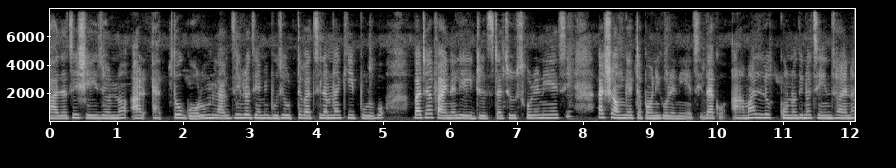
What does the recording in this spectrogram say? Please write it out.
কাজ আছে, সেই জন্য আর এত গরম লাগছিল যে আমি বুঝে উঠতে পারছিলাম না কি পরবো। বাট হ্যাঁ ফাইনালি এই ড্রেসটা চুজ করে নিয়েছি আর সঙ্গে একটা পনি করে নিয়েছি। দেখো, আমার লুক কোনো দিনও চেঞ্জ হয় না,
